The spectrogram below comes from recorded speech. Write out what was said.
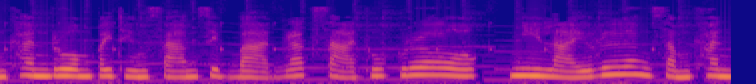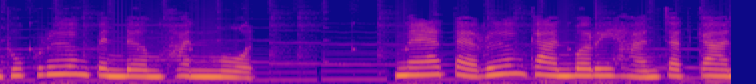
ำคัญรวมไปถึง 30 บาทรักษาทุกโรค มีหลายเรื่องสำคัญทุกเรื่องเป็นเดิมพันหมด แม้แต่เรื่องการบริหารจัดการ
